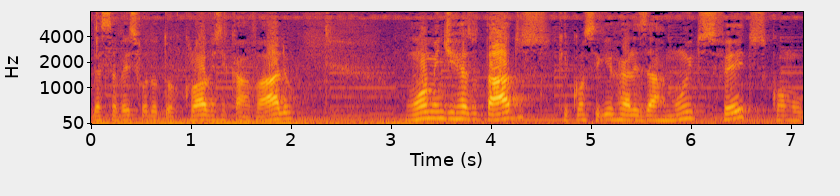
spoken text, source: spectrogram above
Dessa vez foi o Dr. Clóvis de Carvalho, um homem de resultados que conseguiu realizar muitos feitos, como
